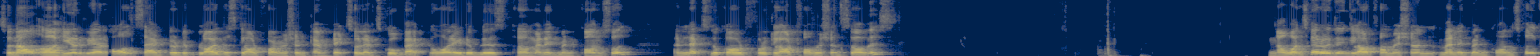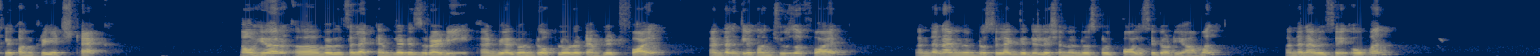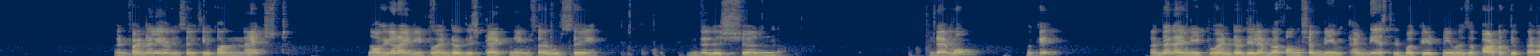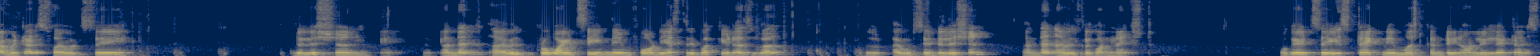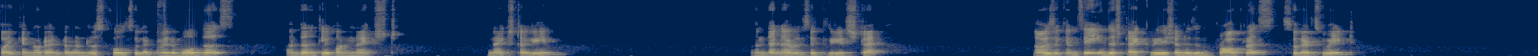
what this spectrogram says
So now uh, here we are all set to deploy this cloud formation template. So let's go back to our AWS uh, management console and let's look out for cloud formation service. Now once we are within cloud formation management console, click on create stack. Now here uh, we will select template is ready and we are going to upload a template file and then click on choose a file and then I'm going to select the deletion underscore policy.yaml and then I will say open. And finally I will say click on next. Now here I need to enter the tag name. So I would say deletion demo. Okay. And then I need to enter the lambda function name and the s3 bucket name as a part of the parameters so I would say deletion. Okay. and then I will provide same name for the s3 bucket as well I would say deletion and then I will click on next okay it says tag name must contain only letters so I cannot enter underscore so let me remove this and then click on next next again and then I will say create stack. Now as you can see in the stack creation is in progress so let's wait.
